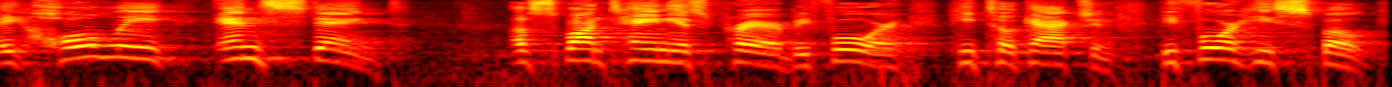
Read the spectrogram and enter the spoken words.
a holy instinct of spontaneous prayer before he took action, before he spoke.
